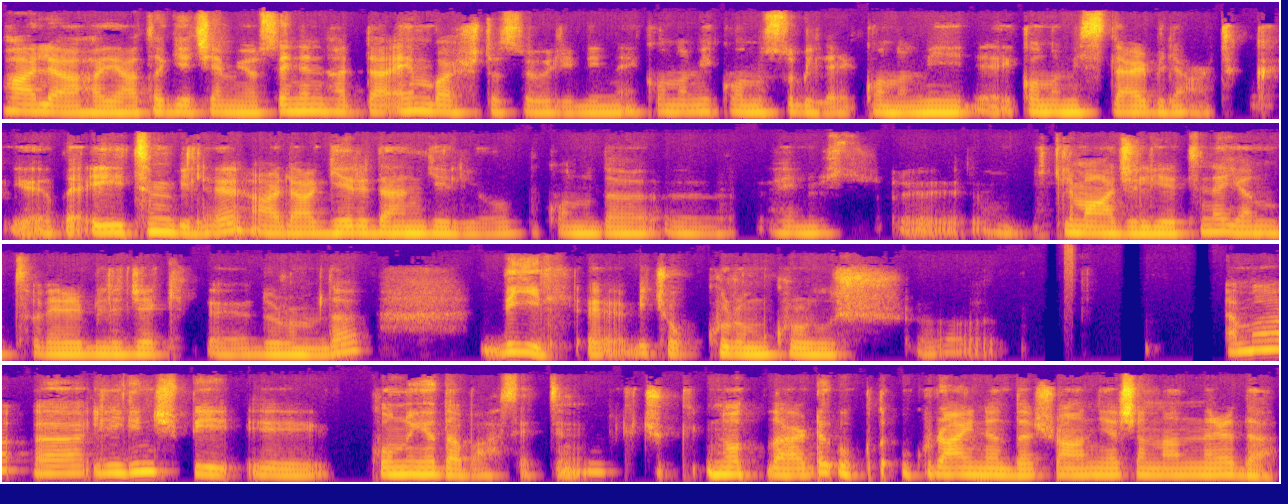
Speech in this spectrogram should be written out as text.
hala hayata geçemiyor. Senin hatta en başta söylediğin ekonomi konusu bile, ekonomi ekonomistler bile artık ya da eğitim bile hala geriden geliyor. Bu konuda e, henüz e, iklim aciliyetine yanıt verebilecek e, durumda değil. E, Birçok kurum, kuruluş e, ama e, ilginç bir e, konuya da bahsettin. Küçük notlarda Uk- Ukrayna'da şu an yaşananlara da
